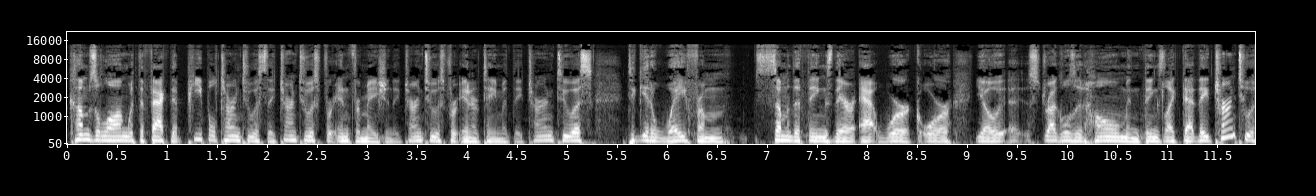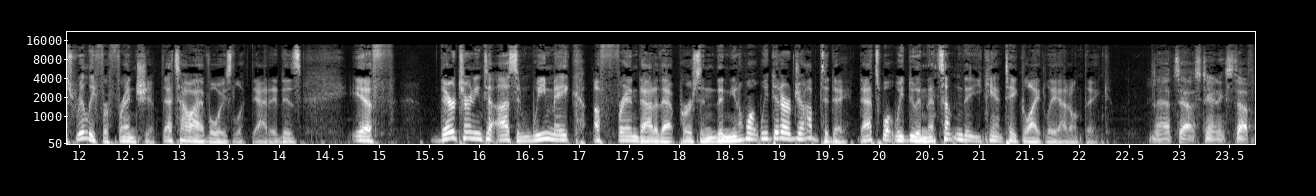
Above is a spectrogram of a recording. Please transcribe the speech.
comes along with the fact that people turn to us. They turn to us for information. They turn to us for entertainment. They turn to us to get away from some of the things there at work or you know uh, struggles at home and things like that they turn to us really for friendship that's how i've always looked at it is if they're turning to us and we make a friend out of that person, then you know what? We did our job today. That's what we do. And that's something that you can't take lightly, I don't think. That's outstanding stuff.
